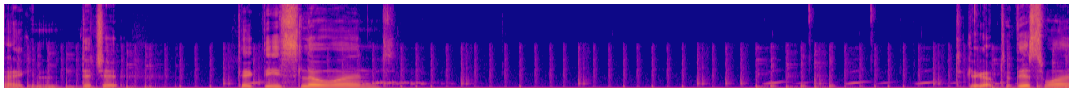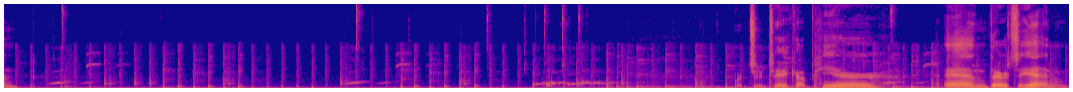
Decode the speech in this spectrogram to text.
Now you can ditch it. Take these slow ones. To get up to this one. Take up here. And there's the end.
